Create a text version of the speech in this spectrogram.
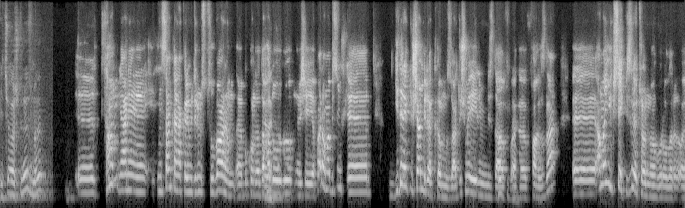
Hiç ölçtünüz mü? E, tam yani e, insan kaynakları müdürümüz Tuğba Hanım e, bu konuda daha Evet. doğru şey yapar ama bizim e, giderek düşen bir rakamımız var. Düşme eğilimimiz daha Çok e, fazla. E, ama yüksek. Bizim de turnover oları-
